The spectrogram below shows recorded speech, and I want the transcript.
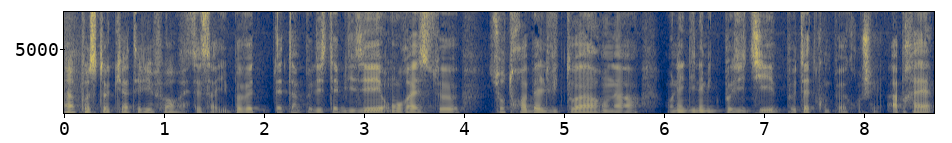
un poste 4 et fort. Ouais. C'est ça, ils peuvent être peut-être un peu déstabilisés. On reste euh, sur trois belles victoires, on a, on a une dynamique positive, peut-être qu'on peut accrocher. Après,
